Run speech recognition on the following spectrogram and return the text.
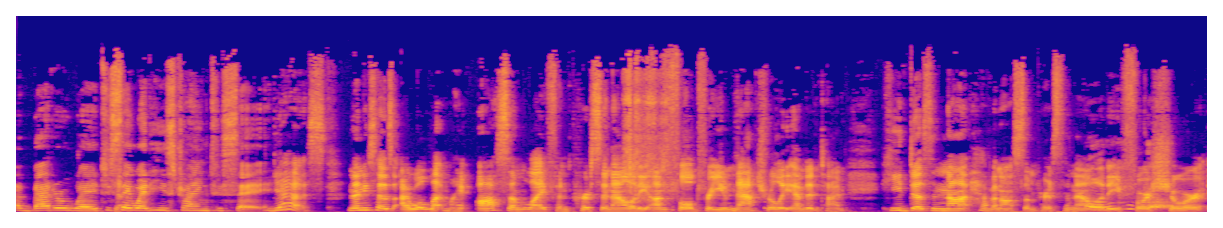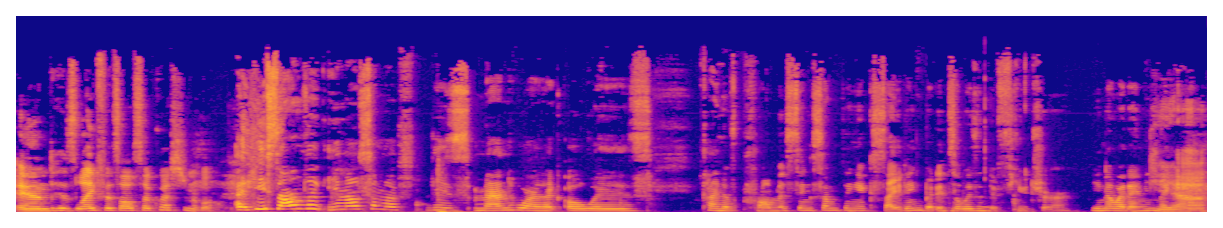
a better way to Yeah. say what he's trying to say. Yes. And then he says, I will let my awesome life and personality unfold for you naturally and in time. He does not have an awesome personality Oh for God. sure, and his life is also questionable. Uh, he sounds like you know some of these men who are like always kind of promising something exciting, but it's Mhm. always in the future. You know what I mean? Like yeah.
